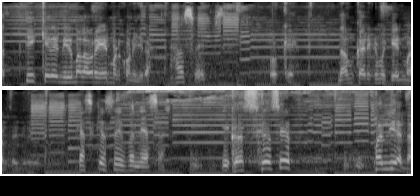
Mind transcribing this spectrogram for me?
ಮತ್ತಿಕೆರೆ ನಿರ್ಮಲ ಅವರು ಏನ್ ಮಾಡ್ಕೊಂಡಿದ್ದೀರಾ? ಹೌಸ್ ವೈಫ್ ಓಕೆ ನಮ್ಮ ಕಾರ್ಯಕ್ರಮಕ್ಕೆ ಏನ್ ಮಾಡ್ತಾ ಇದ್ದೀರಿ? ಗಸಗಸೆ ಪಲ್ಯ ಸರ್. ಗಸಗಸೆ ಪಲ್ಯನ?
